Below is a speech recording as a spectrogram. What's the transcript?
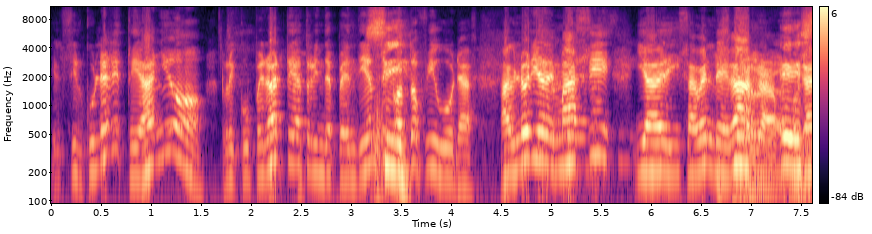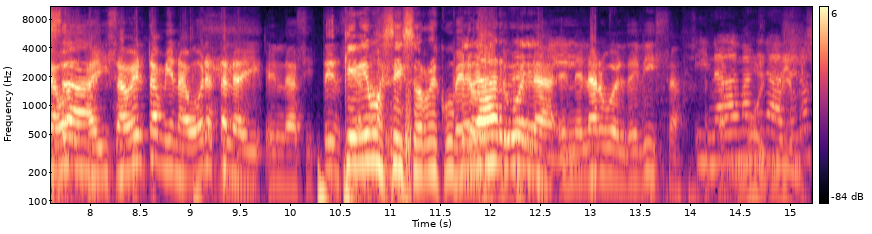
El circular este año recuperó al Teatro Independiente Sí. con dos figuras, a Gloria de Masi y a Isabel de Garra. porque Exacto. ahora- a Isabel también ahora está en la, en la asistencia. queremos ¿no? eso, Pero recuperar. estuvo en, la- en el árbol de Lisa. Y nada más Muy, ni nada muy menos.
